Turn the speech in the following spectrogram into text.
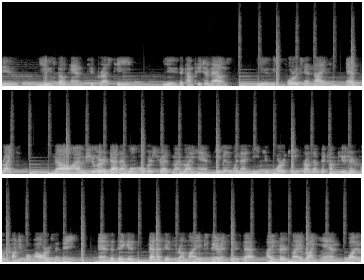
to use both hands to brush teeth, use the computer mouse, use forks and knives, and write. Now, I'm sure that I won't overstress my right hand even when I need to work in front of the computer for 24 hours a day. And the biggest benefit from my experience is that I hurt my right hand while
